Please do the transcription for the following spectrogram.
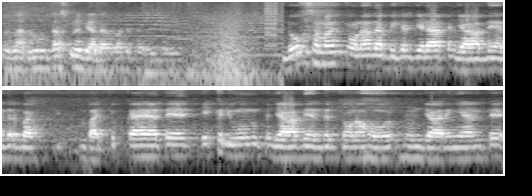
ਪਰ ਸਾਨੂੰ 10 ਗੁਣਾ ਜ਼ਿਆਦਾ ਵੱਧ ਕਰਨੀ ਚਾਹੀਦੀ ਲੋਕ ਸਭਾ ਚੋਣਾਂ ਦਾ ਬਿਗਲ ਜਿਹੜਾ ਪੰਜਾਬ ਦੇ ਅੰਦਰ ਵੱਜ- ਵੱਜ ਚੁੱਕਾ ਹੈ ਤੇ 1 ਜੂਨ ਨੂੰ ਪੰਜਾਬ ਦੇ ਅੰਦਰ ਚੋਣਾਂ ਹੋ- ਹੋਣ ਜਾ ਰਹੀਆਂ ਹਨ ਤੇ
